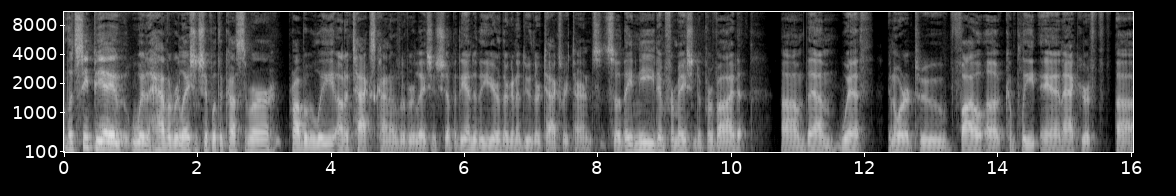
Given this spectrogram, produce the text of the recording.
the CPA would have a relationship with the customer, probably on a tax kind of a relationship. At the end of the year, they're going to do their tax returns, so they need information to provide um, them with in order to file a complete and accurate uh,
